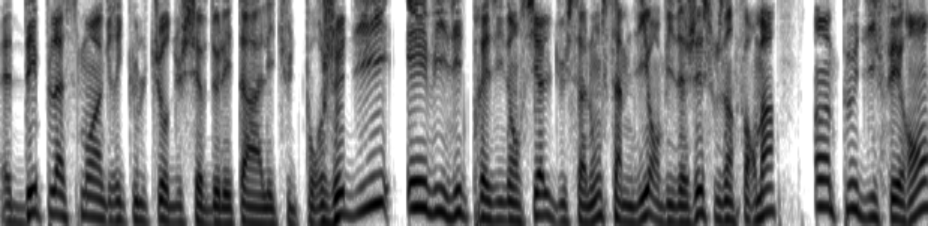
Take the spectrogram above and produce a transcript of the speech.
Déplacement agriculture du chef de l'État à l'étude pour jeudi et visite présidentielle du salon samedi envisagée sous un format un peu différent,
